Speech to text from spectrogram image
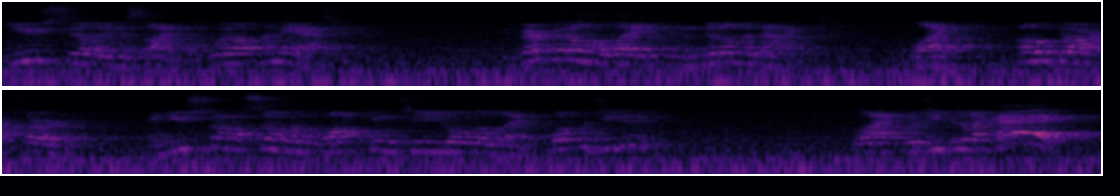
You silly disciples. Well, let me ask you. If you've ever been on the lake in the middle of the night, like, oh dark 30, and you saw someone walking to you on the lake, what would you do? Like, would you be like, hey,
